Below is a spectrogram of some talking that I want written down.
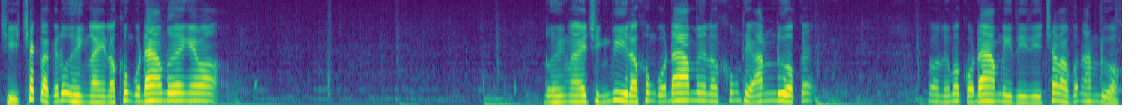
Chỉ trách là cái đội hình này nó không có đam thôi anh em ạ. Đội hình này chính vì là không có đam nên là không thể ăn được ấy. Còn nếu mà có đam thì, thì, thì chắc là vẫn ăn được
